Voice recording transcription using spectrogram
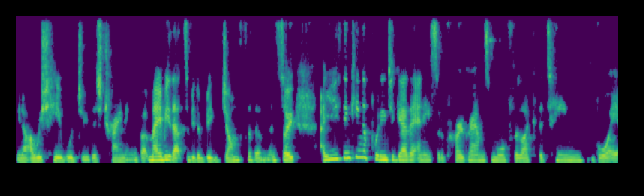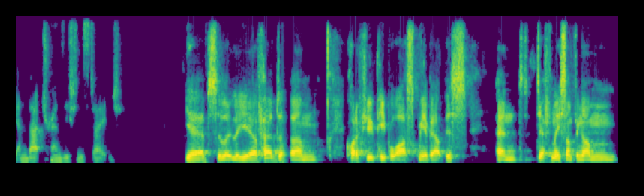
you know, I wish he would do this training, but maybe that's a bit of a big jump for them. And so, are you thinking of putting together any sort of programs more for like the teen boy and that transition stage? Yeah, absolutely. Yeah, I've had um, quite a few people ask me about this, and definitely something I'm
